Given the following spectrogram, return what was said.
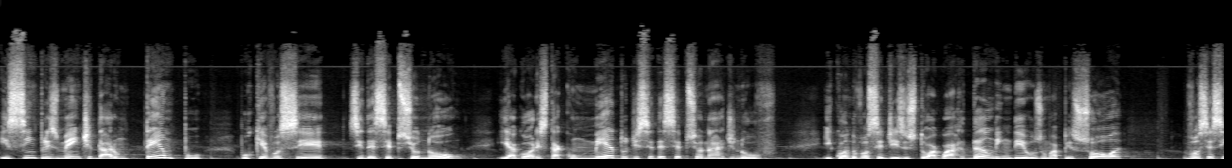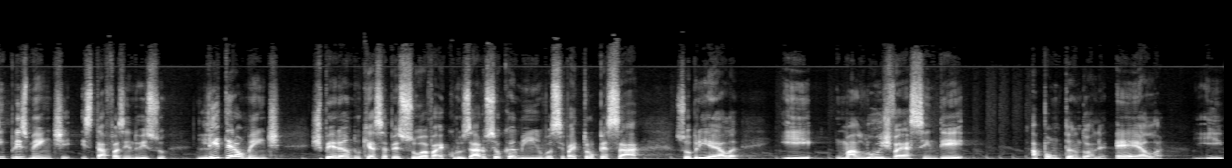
e simplesmente dar um tempo porque você se decepcionou e agora está com medo de se decepcionar de novo. E quando você diz estou aguardando em Deus uma pessoa, você simplesmente está fazendo isso literalmente, esperando que essa pessoa vai cruzar o seu caminho, você vai tropeçar sobre ela e uma luz vai acender apontando, olha, é ela. E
